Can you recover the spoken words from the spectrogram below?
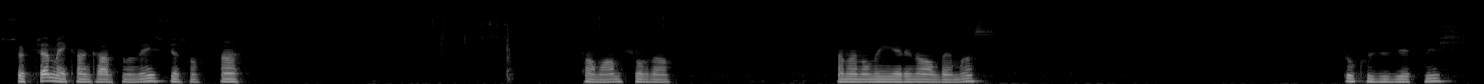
Sökeceğim mi ekran kartını? Ne istiyorsun? Ha. Tamam şuradan. Hemen onun yerini aldığımız 970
